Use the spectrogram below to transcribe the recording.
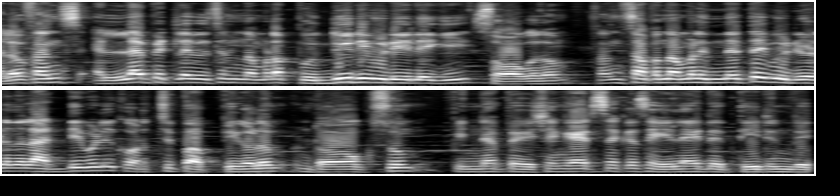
ഹലോ ഫ്രണ്ട്സ് എല്ലാ പെറ്റ് ലവേഴ്സിനും നമ്മുടെ പുതിയൊരു വീഡിയോയിലേക്ക് സ്വാഗതം. ഫ്രണ്ട്സ് അപ്പോൾ നമ്മൾ ഇന്നത്തെ വീഡിയോ നല്ല അടിപൊളി കുറച്ച് പപ്പികളും ഡോഗ്സും പിന്നെ പേഷ്യൻ ഒക്കെ സെയിലായിട്ട് എത്തിയിട്ടുണ്ട്.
